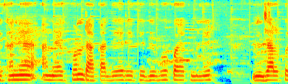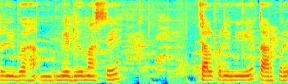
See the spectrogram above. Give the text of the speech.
এখানে আমি এখন ঢাকা দিয়ে রেখে দিব কয়েক মিনিট। জাল করে নিব মিডিয়াম আছে। জাল করে নিয়ে তারপরে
